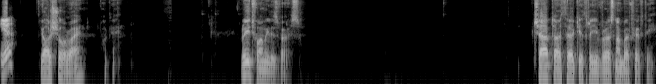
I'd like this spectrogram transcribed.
Yeah. You are sure, right? Okay. Read for me this verse. Chapter 33, verse number 50.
